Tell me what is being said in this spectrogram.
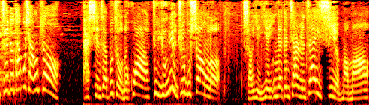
我觉得他不想走。他现在不走的话，就永远追不上了。小野雁应该跟家人在一起，毛毛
